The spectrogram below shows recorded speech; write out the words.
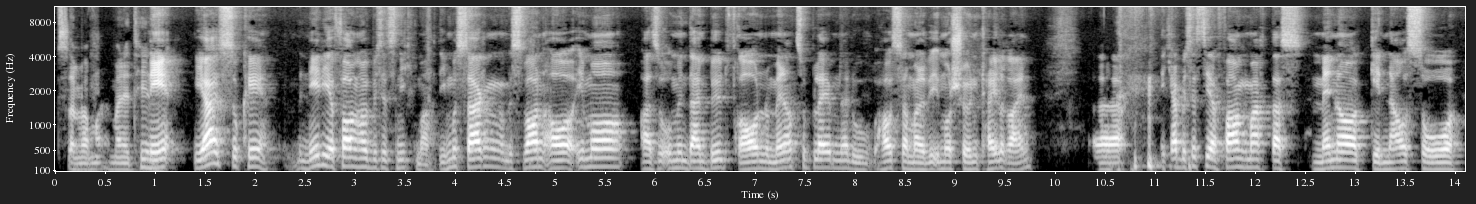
Das ist einfach meine These. Nee, ja, ist okay. Nee, die Erfahrung habe ich bis jetzt nicht gemacht. Ich muss sagen, es waren auch immer, also um in deinem Bild Frauen und Männer zu bleiben, ne, du haust da mal wie immer schön Keil rein. Äh, ich habe bis jetzt die Erfahrung gemacht, dass Männer genauso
